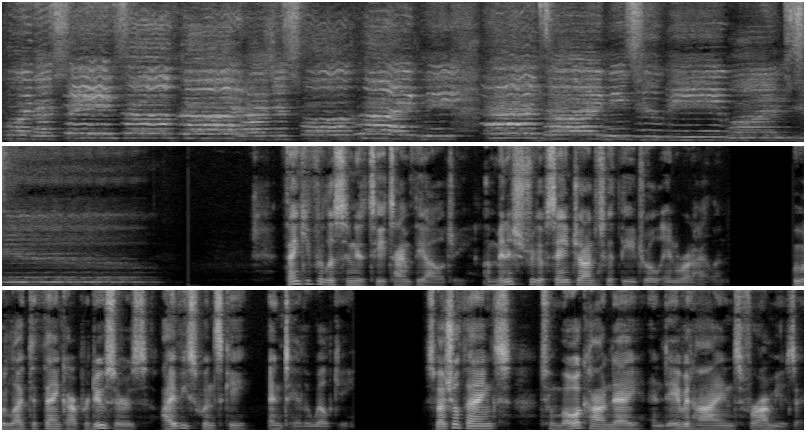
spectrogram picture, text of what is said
For the saints of God are just folk like me, and I mean to be one too. Thank you for listening to Tea Time Theology, a ministry of St. John's Cathedral in Rhode Island. We would like to thank our producers, Ivy Swinsky and Taylor Wilkie. Special thanks to Moa Conde and David Hines for our music.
